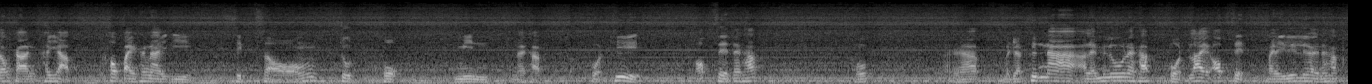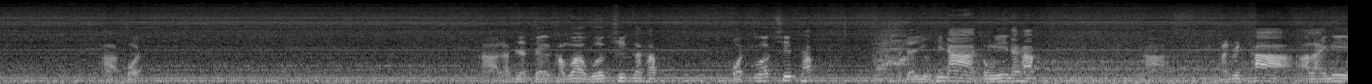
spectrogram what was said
ต้องการขยับเข้าไปข้างในอีก 12.6 มิลนะครับ กดที่ offset นะครับปุ๊บนะครับ มันจะขึ้นหน้าอะไรไม่รู้นะครับ กดไล่ offset ไปเรื่อย ๆ นะครับ อ่ากด อ่า แล้วจะเจอคำว่า worksheet นะครับ กด worksheet ครับ จะอยู่ที่หน้าตรงนี้นะครับ อ่า มันเป็นค่าอะไรนี่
